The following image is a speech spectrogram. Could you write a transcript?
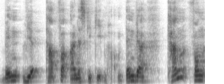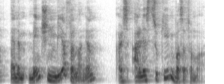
wenn wir tapfer alles gegeben haben. Denn wer kann von einem Menschen mehr verlangen, als alles zu geben, was er vermag.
